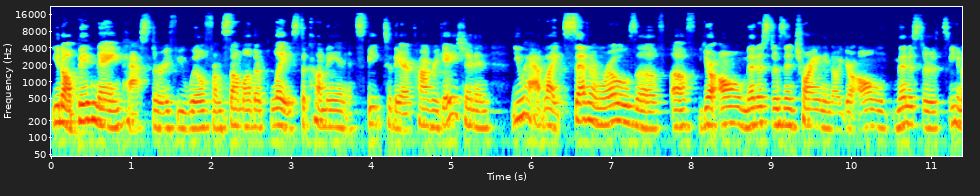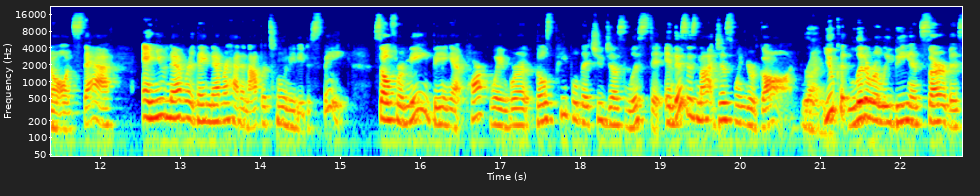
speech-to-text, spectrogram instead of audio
you know, a big name pastor, if you will, from some other place to come in and speak to their congregation and you have like seven rows of of your own ministers in training or your own ministers, you know, on staff, and you never they never had an opportunity to speak. So for me, being at Parkway, where those people that you just listed, and this is not just when you're gone. Right. You could literally be in service,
